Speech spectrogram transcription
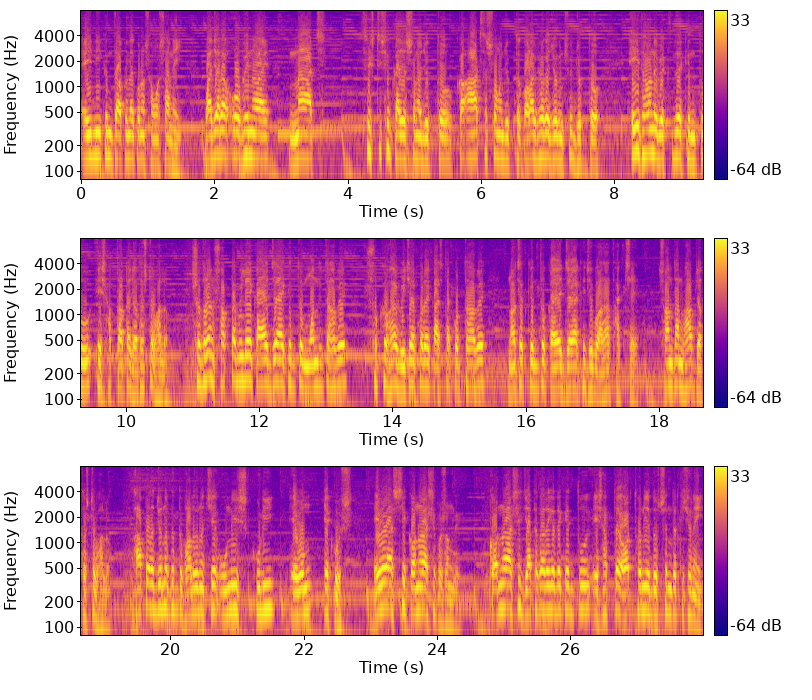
এই নিয়ে কিন্তু আপনাদের কোনো সমস্যা নেই। বা যারা অভিনয়, নাচ, সৃষ্টিশীল কাজের সঙ্গে যুক্ত আর্টসের সঙ্গে যুক্ত, কলা বিভাগের যুক্ত, এই ধরনের ব্যক্তিদের কিন্তু এই সপ্তাহটা যথেষ্ট ভালো। সুতরাং সবটা মিলিয়ে কাজের জায়গায় কিন্তু মন দিতে হবে, সূক্ষ্মভাবে বিচার করে কাজটা করতে হবে, নচেত কিন্তু কাজের জায়গায় কিছু বাধা থাকছে। সন্তান ভাব যথেষ্ট ভালো। আপনাদের জন্য কিন্তু ভালো দিন হচ্ছে উনিশ, কুড়ি এবং একুশ। এবার আসছে কন্যা রাশি প্রসঙ্গে। কন্যা রাশি জাতকাদিকে কিন্তু এ সপ্তাহে অর্থ নিয়ে দুশ্চিন্তার কিছু নেই।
